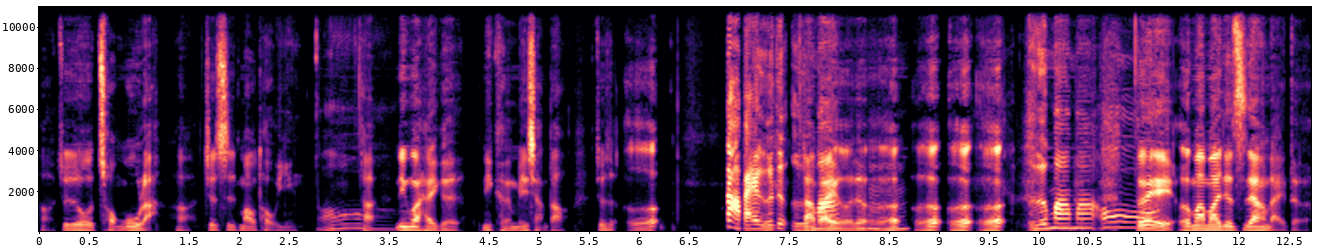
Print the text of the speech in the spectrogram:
哈，就是说宠物啦啊，就是猫头鹰哦啊。另外还有一个你可能没想到，就是鹅。大白鹅的鹅，大白鹅的鹅，鹅鹅鹅，鹅妈妈哦，对，鹅妈妈就是这样来的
